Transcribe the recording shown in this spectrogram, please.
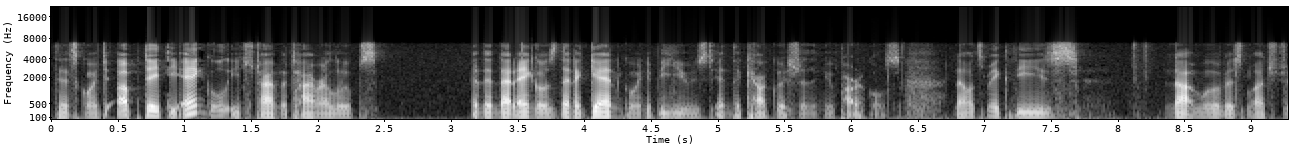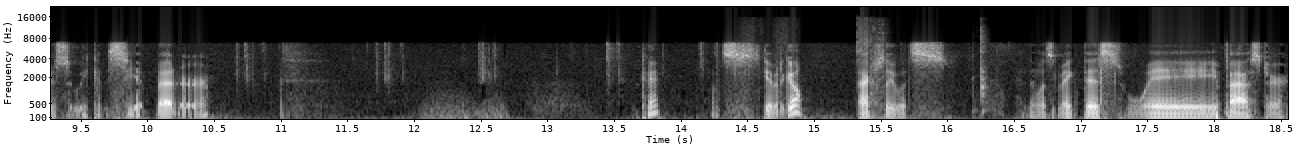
Then it's going to update the angle each time the timer loops. And then that angle is then again going to be used in the calculation of the new particles. Now let's make these not move as much just so we can see it better. Okay, let's give it a go. Actually, let's and then let's make this way faster.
